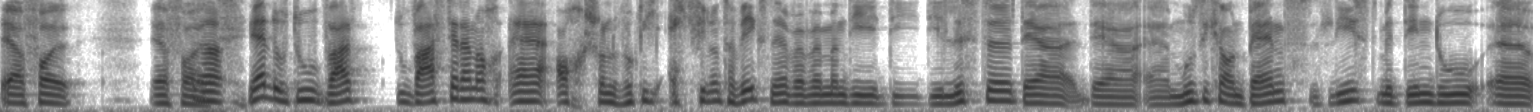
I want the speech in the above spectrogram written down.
Ja, voll. Ja, voll. Ja, Ja. du, du warst, du warst ja dann auch, äh, auch schon wirklich echt viel unterwegs, ne? Weil wenn man die, die, die Liste der, der äh, Musiker und Bands liest, mit denen du äh,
